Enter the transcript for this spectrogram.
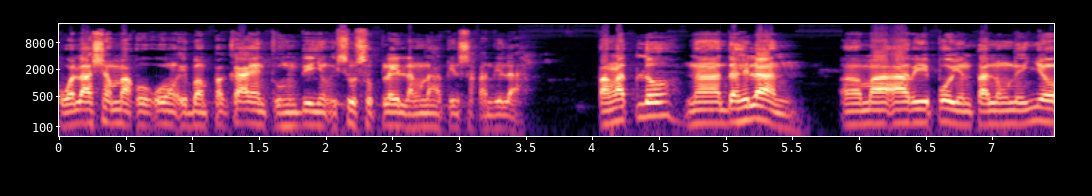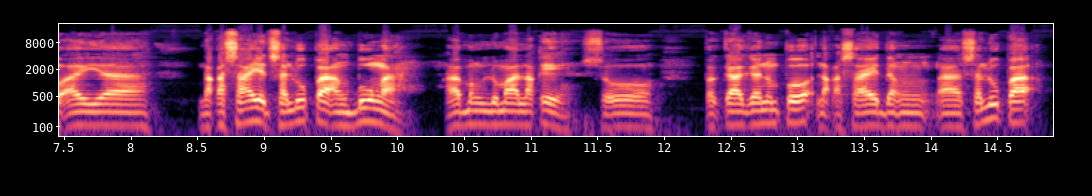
wala siyang makukuha ibang pagkain kung hindi yung isusupply lang natin sa kanila. Pangatlo na dahilan, ah, maaari po yung talong ninyo ay ah, nakasayad sa lupa ang bunga habang lumalaki. So, pagka ganun po, nakasayad ang ah, sa lupa,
